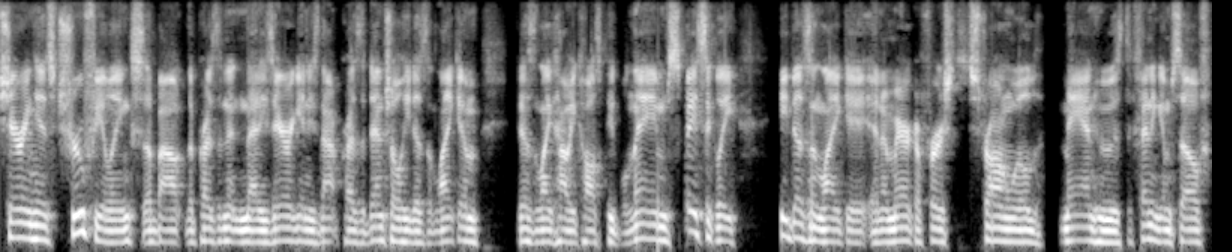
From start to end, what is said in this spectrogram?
sharing his true feelings about the president and that he's arrogant, he's not presidential, he doesn't like him, he doesn't like how he calls people names. Basically, he doesn't like a, an America First strong-willed man who is defending himself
